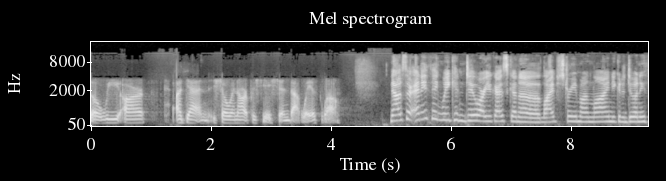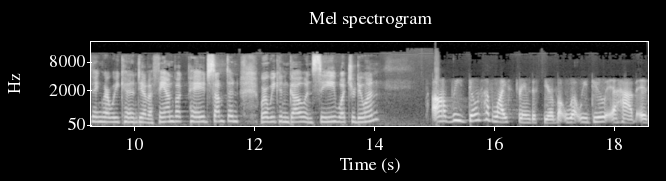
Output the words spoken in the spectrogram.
So we are again showing our appreciation that way as well Now, is there anything we can do? Are you guys going to live stream online? You going to do anything where we can? Do you have a fan book page, something where we can go and see what you're doing? Uh, we don't have live stream this year, but what we do have is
